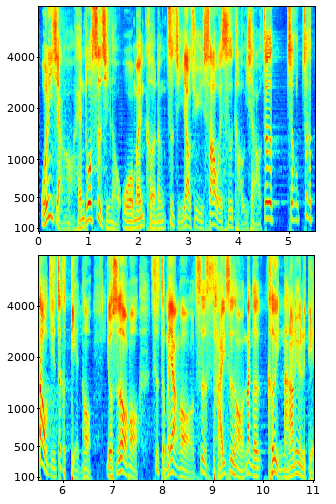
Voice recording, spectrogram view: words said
我跟你讲哦，很多事情哦，我们可能自己要去稍微思考一下哦，这个就这个到底这个点哦，有时候哦是怎么样哦，是还是哦那个可以拿捏的点，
